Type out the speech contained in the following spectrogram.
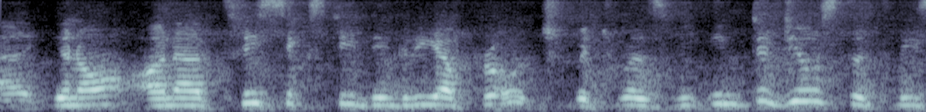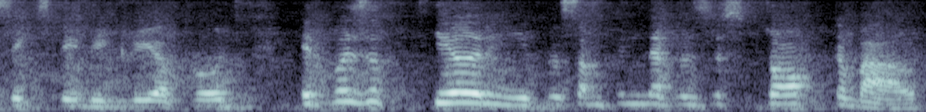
uh, you know, on a 360 degree approach, which was, we introduced the 360 degree approach. It was a theory, it was something that was just talked about.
